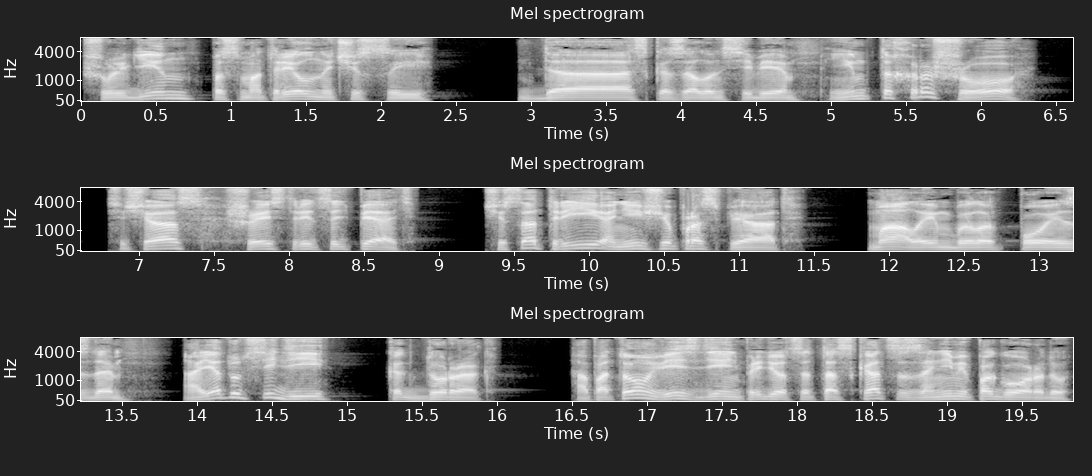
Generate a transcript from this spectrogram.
Шульгин посмотрел на часы. «Да», — сказал он себе, — «им-то хорошо. Сейчас шесть тридцать пять. Часа три они еще проспят. Мало им было поезда. А я тут сиди, как дурак а потом весь день придется таскаться за ними по городу.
